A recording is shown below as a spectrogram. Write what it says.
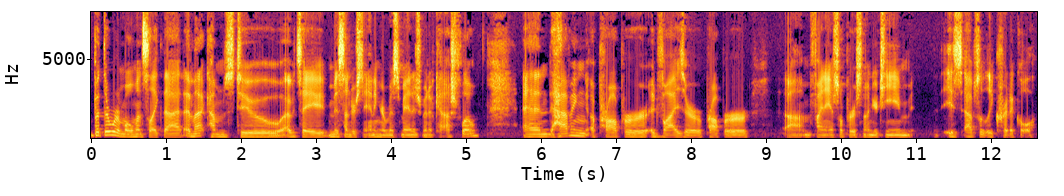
but there were moments like that, and that comes to I would say misunderstanding or mismanagement of cash flow, and having a proper advisor, a proper um, financial person on your team is absolutely critical.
